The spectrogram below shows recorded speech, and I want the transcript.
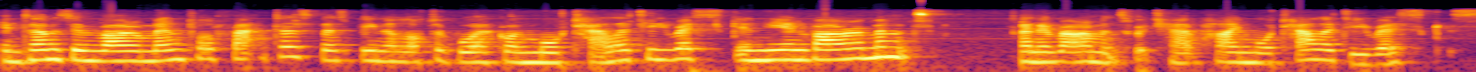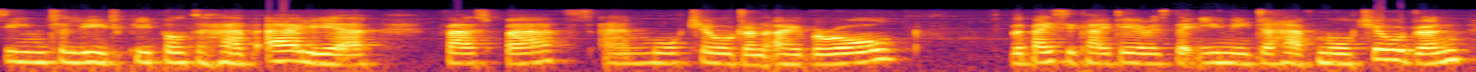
In terms of environmental factors, there's been a lot of work on mortality risk in the environment, and environments which have high mortality risk seem to lead people to have earlier first births and more children overall the basic idea is that you need to have more children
